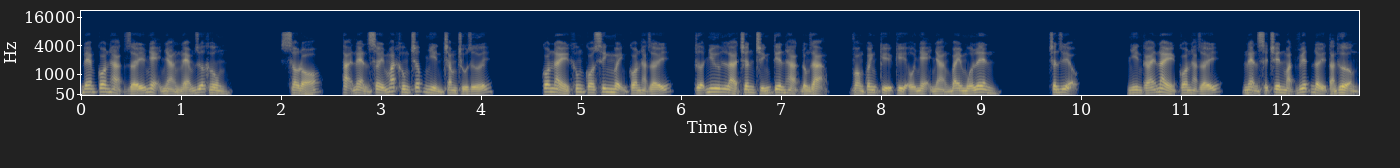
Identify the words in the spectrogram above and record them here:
đem con hạt giấy nhẹ nhàng ném giữa không. Sau đó, tại nền xây mắt không chấp nhìn chăm chú dưới. Con này không có sinh mệnh con hạt giấy, tựa như là chân chính tiên hạt đồng dạng, vòng quanh kỳ kỳ ố nhẹ nhàng bay múa lên. Chân rượu. Nhìn cái này con hạt giấy nện sẽ trên mặt viết đầy tán thưởng.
